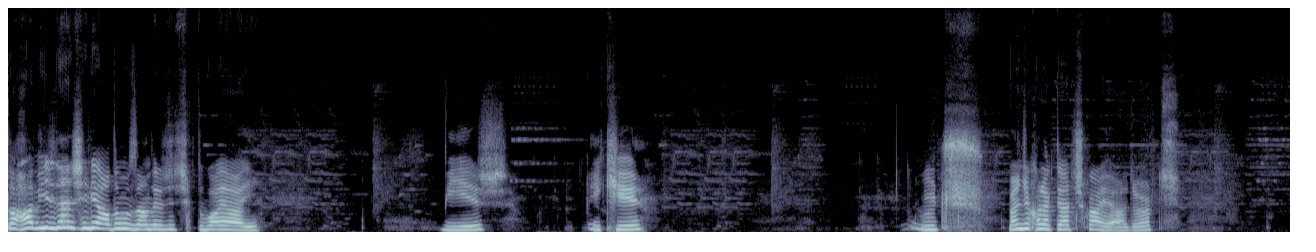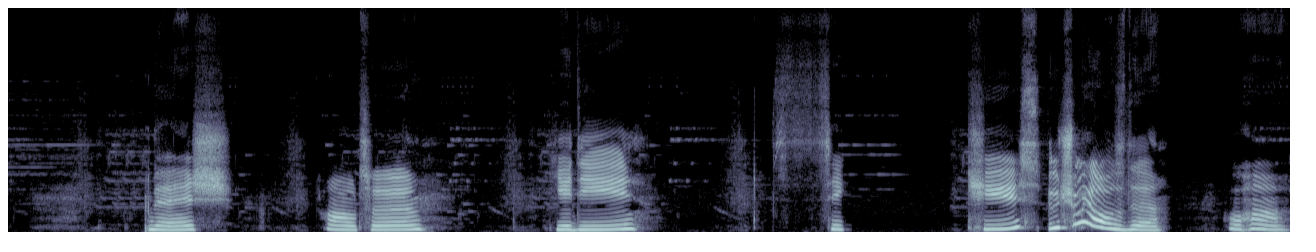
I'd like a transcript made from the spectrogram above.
Daha birden şeyli adım hızlandırıcı çıktı. Bayağı iyi. Bir. iki, Üç. Bence karakter çıkar ya. Dört. 5 6 7 8 3 mü yazdı? Oha.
